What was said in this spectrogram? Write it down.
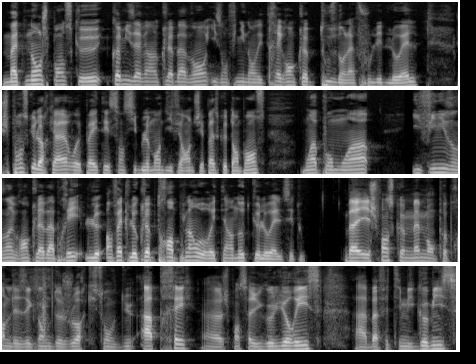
Maintenant, je pense que comme ils avaient un club avant, ils ont fini dans des très grands clubs tous dans la foulée de l'OL. Je pense que leur carrière n'aurait pas été sensiblement différente. Je sais pas ce que tu en penses. Moi, pour moi, ils finissent dans un grand club après. En fait, le club tremplin aurait été un autre que l'OL, c'est tout. Bah, et je pense que même on peut prendre les exemples de joueurs qui sont venus après. Euh, je pense à Hugo Lloris, à Bafetemi Gomis.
